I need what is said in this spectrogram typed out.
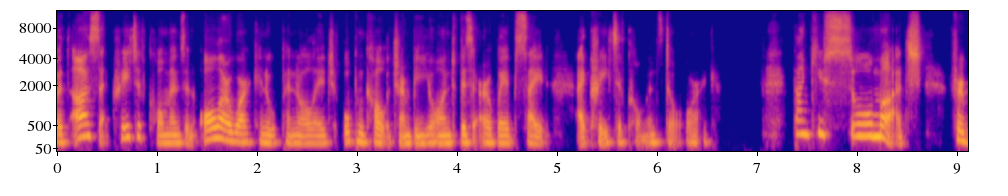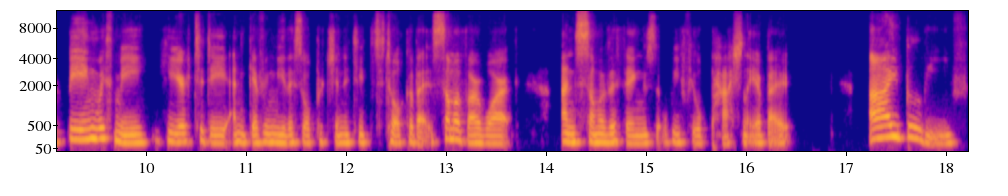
with us at Creative Commons and all our work in open knowledge, open culture and beyond, visit our website at creativecommons.org. Thank you so much for being with me here today and giving me this opportunity to talk about some of our work and some of the things that we feel passionately about. I believe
